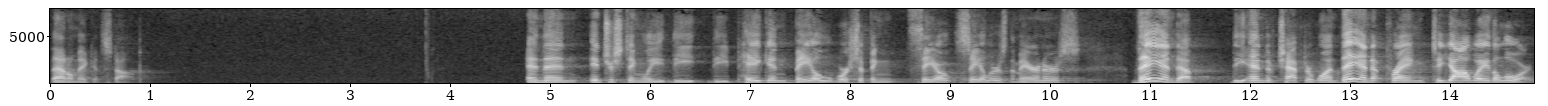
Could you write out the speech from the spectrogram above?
That'll make it stop. And then, interestingly, the, the pagan Baal worshiping sail, sailors, the mariners, they end up, the end of chapter one, they end up praying to Yahweh the Lord.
